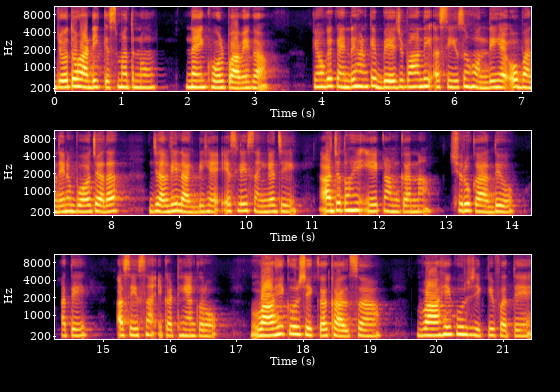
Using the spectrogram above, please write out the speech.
ਜੋ ਤੁਹਾਡੀ ਕਿਸਮਤ ਨੂੰ ਨਹੀਂ ਖੋਲ ਪਾਵੇਗਾ। ਕਿਉਂਕਿ ਕਹਿੰਦੇ ਹਨ ਕਿ ਬੇਜ਼ੁਬਾਨ ਦੀ ਅਸੀਸ ਹੁੰਦੀ ਹੈ, ਉਹ ਬੰਦੇ ਨੂੰ ਬਹੁਤ ਜ਼ਿਆਦਾ ਜਲਦੀ ਲੱਗਦੀ ਹੈ। ਇਸ ਲਈ ਸੰਗਤ ਜੀ, ਅੱਜ ਤੋਂ ਹੀ ਇਹ ਕੰਮ ਕਰਨਾ ਸ਼ੁਰੂ ਕਰ ਦਿਓ ਅਤੇ ਅਸੀਸਾਂ ਇਕੱਠੀਆਂ ਕਰੋ। ਵਾਹਿਗੁਰੂ ਜੀ ਕਾ ਖਾਲਸਾ, ਵਾਹਿਗੁਰੂ ਜੀ ਕੀ ਫਤਿਹ।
